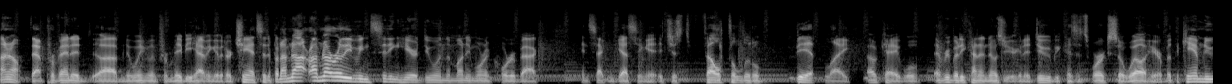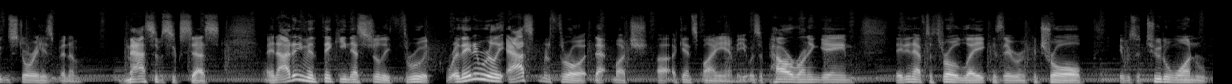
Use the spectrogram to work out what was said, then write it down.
I don't know. That prevented uh, New England from maybe having a better chance at it. But I'm not. I'm not really even sitting here doing the Monday morning quarterback and second guessing it. It just felt a little bit like, okay, well, everybody kind of knows what you're going to do because it's worked so well here. But the Cam Newton story has been a massive success. And I didn't even think he necessarily threw it. They didn't really ask him to throw it that much uh, against Miami. It was a power running game. They didn't have to throw late because they were in control. It was a two to one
